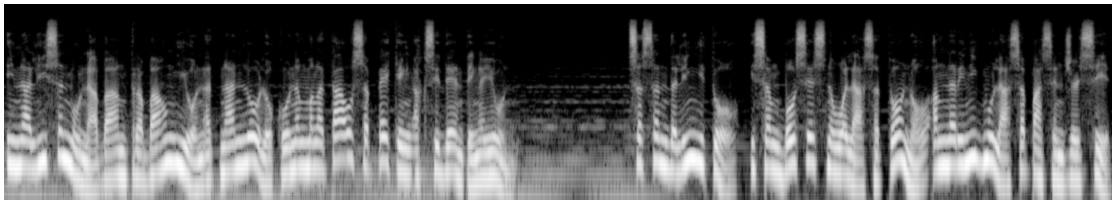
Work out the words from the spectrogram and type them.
Inalisan mo na ba ang trabahong iyon at nanlolo ko ng mga tao sa peking aksidente ngayon? Sa sandaling ito, isang boses na wala sa tono ang narinig mula sa passenger seat.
